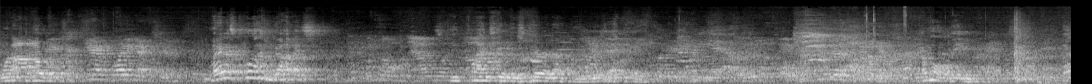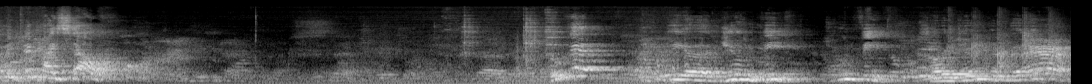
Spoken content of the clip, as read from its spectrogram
Oh, votes. you can't play next year. Last one, guys. Steve Kleinfield is staring at me. He's just kidding. Come on, baby. Let me pick myself. Who that? The uh, June V. June V. Sorry, June. Didn't make it. Yeah.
